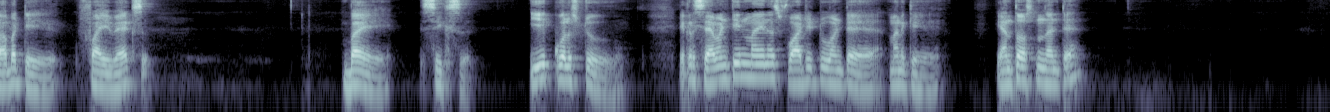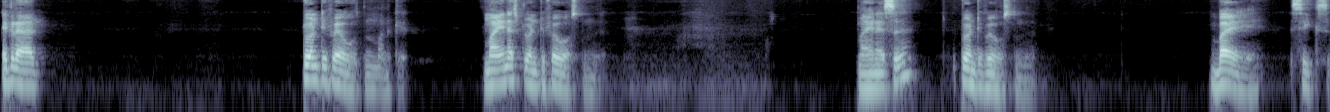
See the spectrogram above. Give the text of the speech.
కాబట్టి five x by six equals to ఇక్కడ సెవెంటీన్ మైనస్ ఫార్టీ టూ అంటే మనకి ఎంత వస్తుందంటే ఇక్కడ ట్వంటీ ఫైవ్ అవుతుంది మనకి. మైనస్ ట్వంటీ ఫైవ్ వస్తుంది. మైనస్ ట్వంటీ ఫైవ్ వస్తుంది. By six.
